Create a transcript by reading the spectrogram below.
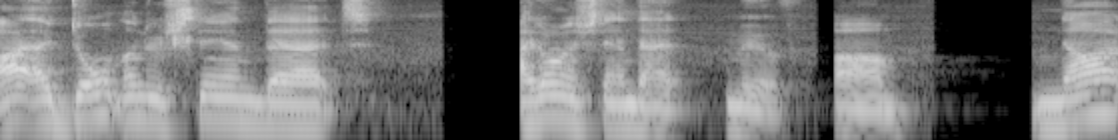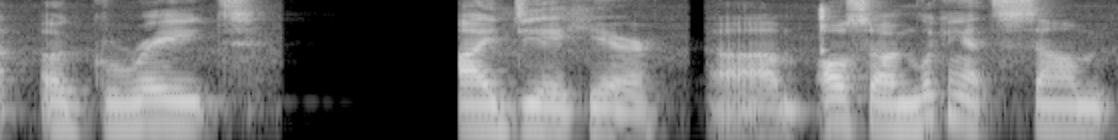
I, I don't understand that. I don't understand that move. Um, not a great idea here. Um, also, I'm looking at some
